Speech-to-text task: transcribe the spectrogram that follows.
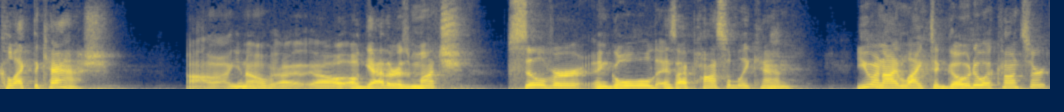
collect the cash. Uh, you know, I, will gather as much silver and gold as I possibly can. You and I like to go to a concert.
